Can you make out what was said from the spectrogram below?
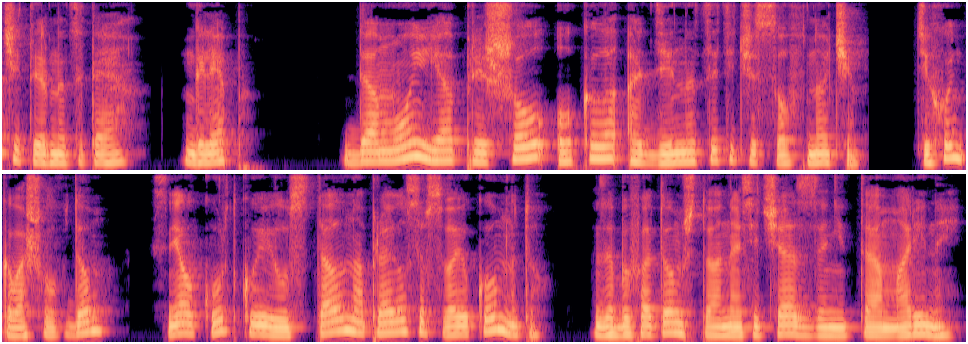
14. Глеб. Домой я пришел около 11 часов ночи. Тихонько вошел в дом, снял куртку и устал направился в свою комнату, забыв о том, что она сейчас занята Мариной.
